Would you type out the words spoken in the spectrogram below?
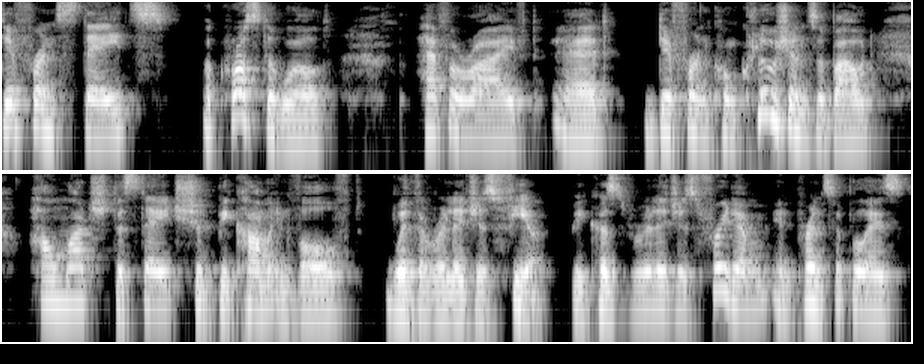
different states across the world have arrived at different conclusions about how much the state should become involved with the religious sphere because religious freedom in principle is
